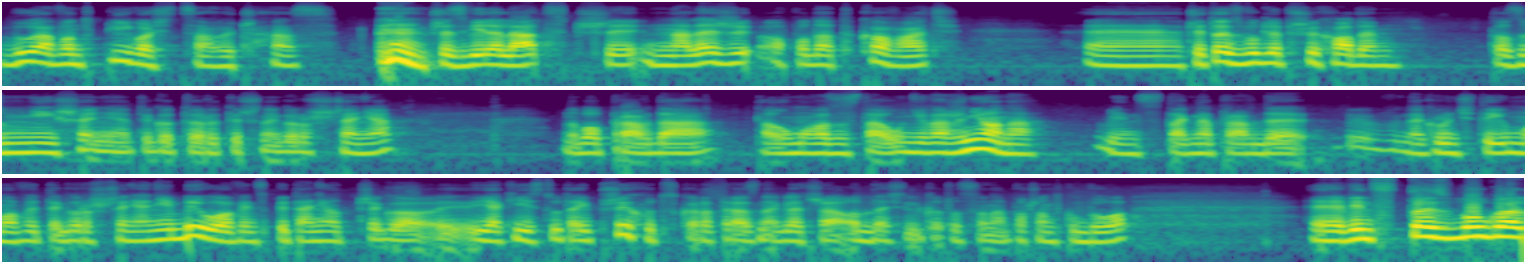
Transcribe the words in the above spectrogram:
była wątpliwość cały czas przez wiele lat, czy należy opodatkować, e, czy to jest w ogóle przychodem, to zmniejszenie tego teoretycznego roszczenia, no bo prawda, ta umowa została unieważniona, więc tak naprawdę e, na gruncie tej umowy tego roszczenia nie było, więc pytanie od czego, e, jaki jest tutaj przychód, skoro teraz nagle trzeba oddać tylko to, co na początku było. E, Więc to jest była,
